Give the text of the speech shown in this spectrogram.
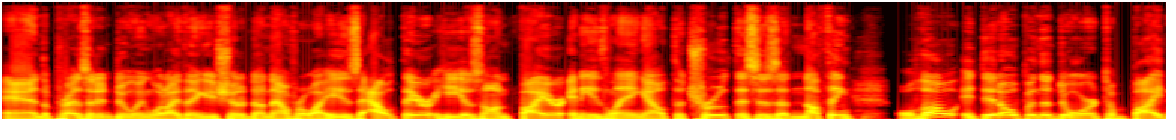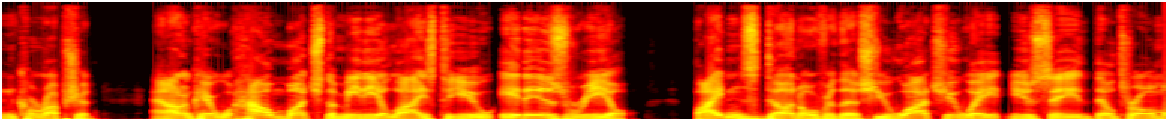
and the president doing what I think he should have done now for a while. He is out there. He is on fire, and he is laying out the truth. This is a nothing. Although it did open the door to Biden corruption, and I don't care how much the media lies to you. It is real. Biden's done over this. You watch, you wait, you see. They'll throw him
